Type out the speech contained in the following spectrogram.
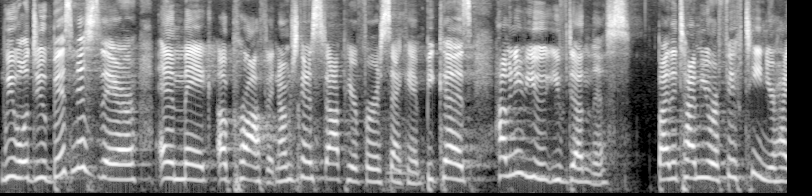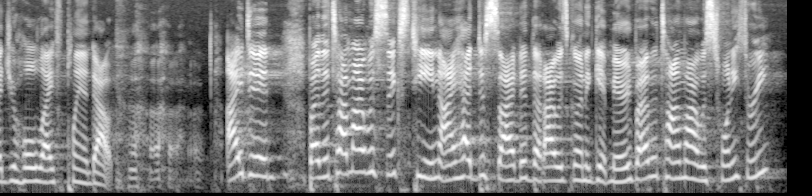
We will do business there and make a profit. Now I'm just going to stop here for a second because how many of you, you've done this? By the time you were 15, you had your whole life planned out. I did. By the time I was 16, I had decided that I was going to get married by the time I was 23.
